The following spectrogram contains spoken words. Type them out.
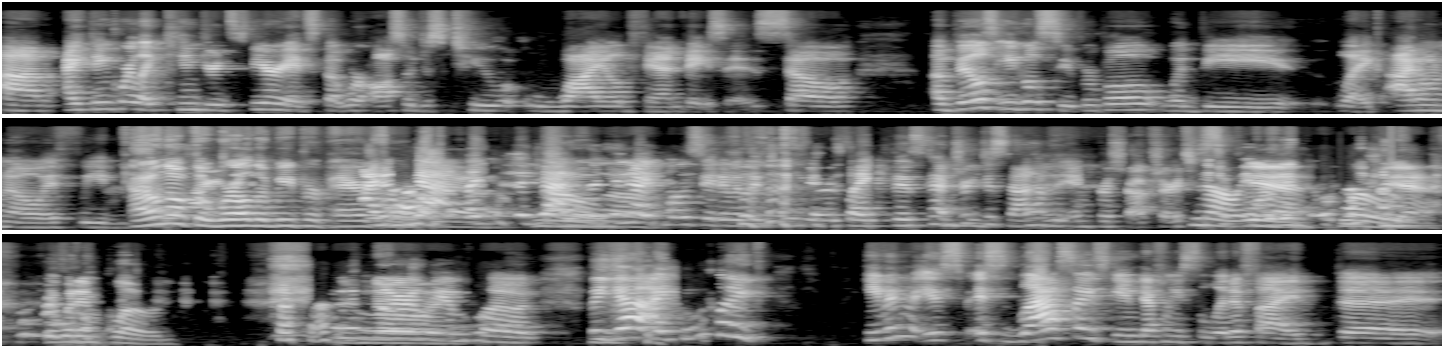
Um, I think we're like kindred spirits, but we're also just two wild fan bases. So a Bills Eagles Super Bowl would be like I don't know if we. I don't know if the world would be prepared. I don't. Yeah, like yeah. No, the no. thing I posted it was a tweet. It was like this country does not have the infrastructure. To no, it would implode. Yeah, it would implode. it would literally implode. But yeah, I think like even it's, it's last night's game definitely solidified the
